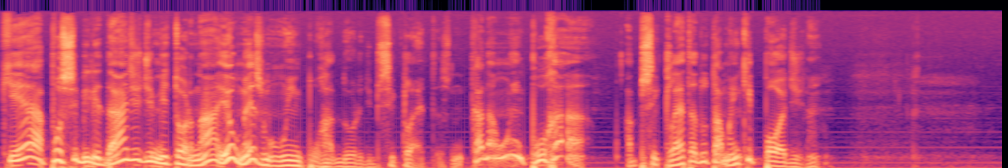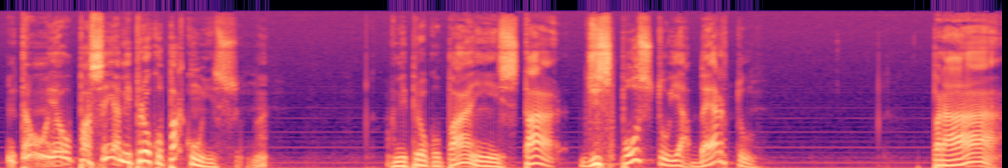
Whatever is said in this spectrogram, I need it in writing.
que é a possibilidade de me tornar eu mesmo um empurrador de bicicletas. Cada um empurra a bicicleta do tamanho que pode. Né? Então eu passei a me preocupar com isso, né? a me preocupar em estar disposto e aberto para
